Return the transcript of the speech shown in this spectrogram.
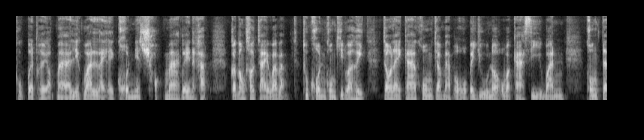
ถูกเปิดเผยออกมา เรียกว่าหลาย ๆ คนเนี่ยช็อกมากเลยนะครับ ก็ต้องเข้าใจว่าแบบทุกคนคงคิดว่าเฮ้ยเจ้าไลกาคงจะแบบโอ้โหไปอยู่นอกอวกาศ4วัน คงจะ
